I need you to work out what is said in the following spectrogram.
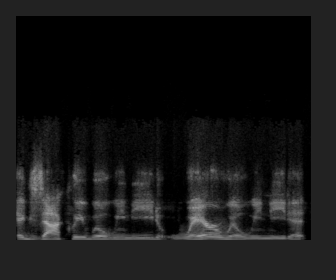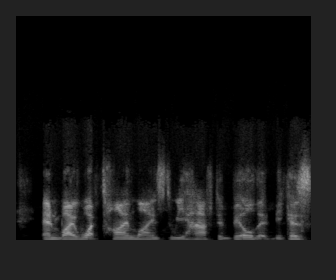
exactly will we need? Where will we need it? And by what timelines do we have to build it? Because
